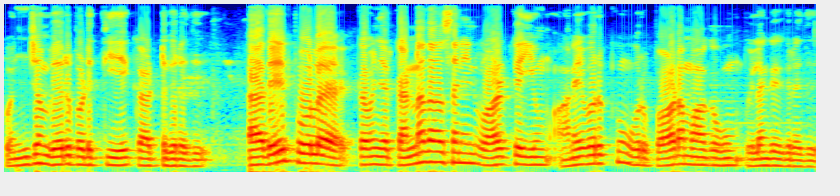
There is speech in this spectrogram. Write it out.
கொஞ்சம் வேறுபடுத்தியே காட்டுகிறது. அதே போல கவிஞர் கண்ணதாசனின் வாழ்க்கையும் அனைவருக்கும் ஒரு பாடமாகவும் விளங்குகிறது.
